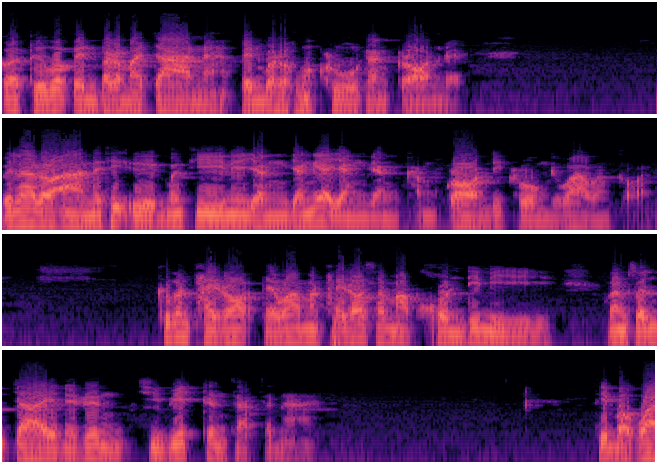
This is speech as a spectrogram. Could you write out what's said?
ก็ถือว่าเป็นปรมาจารย์นะเป็นบรมครูทางกรอนเลยเวลาเราอ่านในที่อื่นบางทีเนี่ยอย่างอย่างเนี้ยอย่างอย่างคำกรอนที่โครงที่ว่าวันก่อน คือมันไพเราะ แต่ว่ามันไพเราะสมับคนที่มีความสนใจในเรื่องชีวิตเรื่องศาสนา ที่บอกว่า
